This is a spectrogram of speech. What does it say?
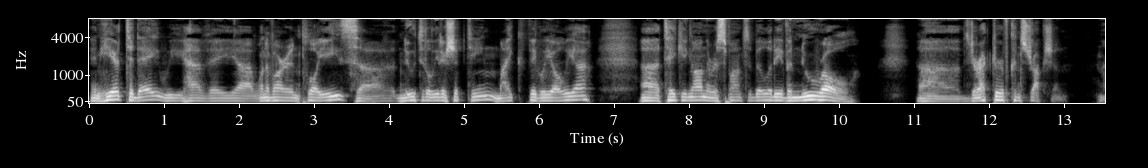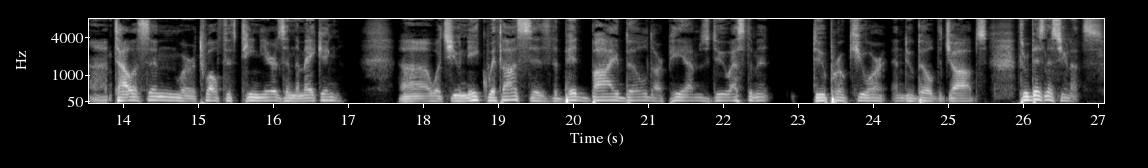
And here today we have a uh, one of our employees, uh, new to the leadership team, Mike Figliolia, uh, taking on the responsibility of a new role, uh, director of construction. Uh, Taliesin, we're 12, 15 years in the making. Uh, what's unique with us is the bid, buy, build, our PMs do estimate, do procure, and do build the jobs through business units.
